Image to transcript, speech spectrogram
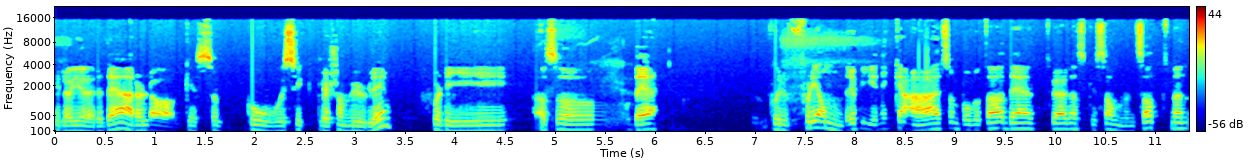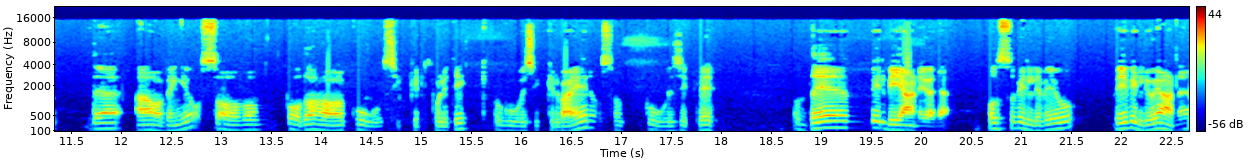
til å gjøre det, er å lage så gode sykler som mulig. Fordi altså det Hvorfor de andre byene ikke er som Bogotá, det tror jeg er ganske sammensatt. Men det er avhengig også av å både ha god sykkelpolitikk og gode sykkelveier, og så gode sykler. Og det vil vi gjerne gjøre. Og så ville vi jo Vi ville jo gjerne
